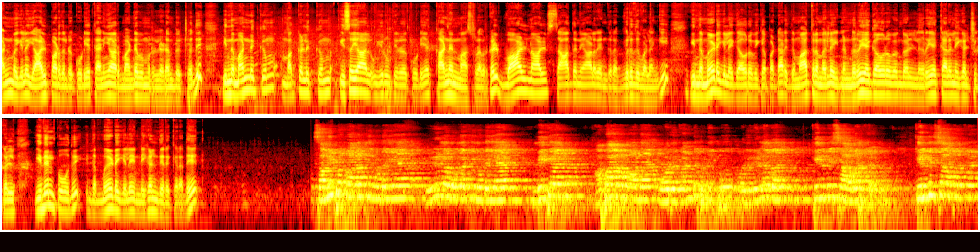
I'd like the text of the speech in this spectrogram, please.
அண்மையில் யாழ்ப்பாணத்தில் இருக்கக்கூடிய தனியார் மண்டபம் ஒன்றில் இடம்பெற்றது. இந்த மண்ணுக்கும் மக்களுக்கும் இசையால் உயிரூட்டிருக்கக்கூடிய கண்ணன் மாஸ்டர் அவர்கள் வாழ்நாள் சாதனையாளர் என்கிற விருது வழங்கி இந்த மேடையிலே கௌரவிக்கப்பட்டார். இது மாத்திரமல்ல இன்னும் நிறைய கௌரவங்கள் நிறைய கலை நிகழ்ச்சிகள் இதன் போது இந்த மேடையிலே நிகழ்ந்திருக்கிறது. சமீப காலத்தினுடைய ஈழ உலகினுடைய மிக அபாரமான ஒரு கண்டுபிடிப்பு ஒரு இளவல் கில்மிசா சாவர்கள் கில்மிசா சாவர்கள்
